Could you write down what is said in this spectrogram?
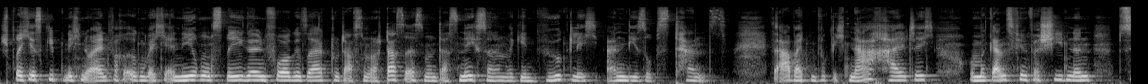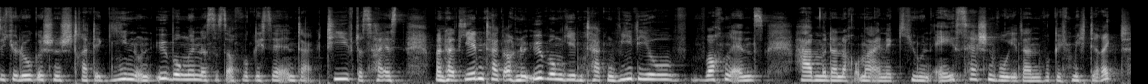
Sprich, es gibt nicht nur einfach irgendwelche Ernährungsregeln vorgesagt, du darfst nur noch das essen und das nicht, sondern wir gehen wirklich an die Substanz. Wir arbeiten wirklich nachhaltig und mit ganz vielen verschiedenen psychologischen Strategien und Übungen. Es ist auch wirklich sehr interaktiv. Das heißt, man hat jeden Tag auch eine Übung, jeden Tag ein Video. Wochenends haben wir dann auch immer eine QA-Session, wo ihr dann wirklich mich direkt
